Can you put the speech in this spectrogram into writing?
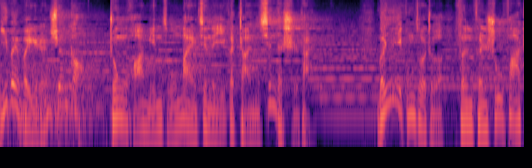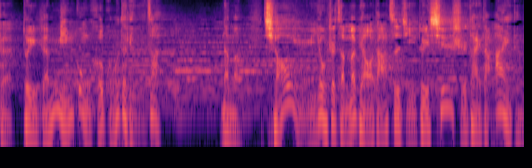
一位伟人宣告中华民族迈进了一个崭新的时代，文艺工作者纷纷抒发着对人民共和国的礼赞。那么，乔羽又是怎么表达自己对新时代的爱的呢？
